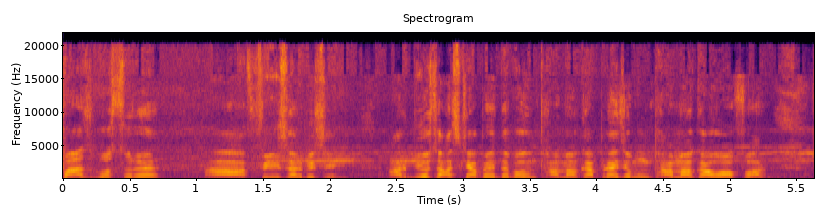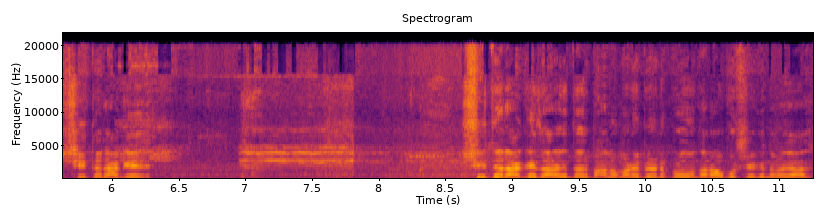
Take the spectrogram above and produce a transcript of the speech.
পাঁচ বছরের ফ্রি সার্ভিসিং আর বিহস আজকে আপনি দেখতে পাবেন ধামাকা প্রাইস এবং ধামাকা অফার শীতের আগে শীতের আগে যারা যাদের ভালো মানের ব্র্যান্ড প্রয়োজন, তারা অবশ্যই কিনতে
